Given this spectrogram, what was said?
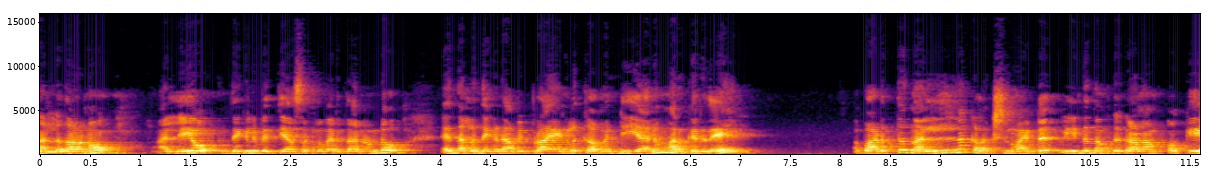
നല്ലതാണോ അല്ലയോ എന്തെങ്കിലും വ്യത്യാസങ്ങൾ വരുത്താനുണ്ടോ എന്നുള്ള നിങ്ങളുടെ അഭിപ്രായങ്ങൾ കമന്റ് ചെയ്യാനും മറക്കരുതേ. അപ്പോൾ അടുത്ത നല്ല കളക്ഷനുമായിട്ട് വീണ്ടും നമുക്ക് കാണാം. ഓക്കേ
